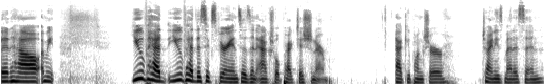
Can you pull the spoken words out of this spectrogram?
and how I mean you've had you've had this experience as an actual practitioner acupuncture, Chinese medicine.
